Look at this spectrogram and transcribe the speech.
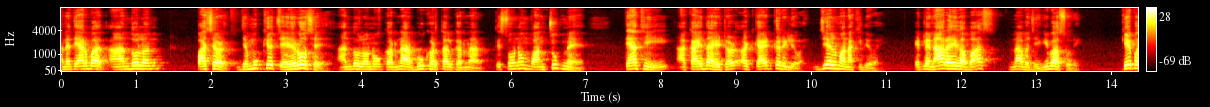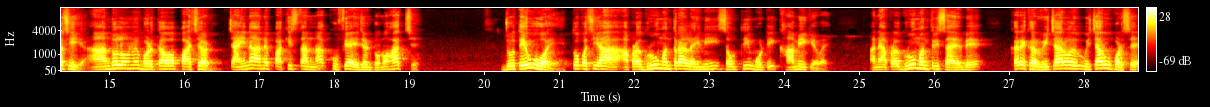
અને ત્યારબાદ આ આંદોલન પાછળ જે મુખ્ય ચહેરો છે આંદોલનો કરનાર, ભૂખ હડતાલ કરનાર, તે સોનમ વાંગચુકને ત્યાંથી આ કાયદા હેઠળ અટકાયત કરી લેવાય. જેલમાં નાખી દેવાય. એટલે ના રહેગા બાસ, ના બજેગી. બાસુરી. કે પછી આ આંદોલનને ભડકાવવા પાછળ ચાઇના અને પાકિસ્તાનના ખુફિયા એજન્ટોનો હાથ છે. જો તેવું હોય, તો પછી આ આપણા ગૃહ મંત્રાલયની સૌથી મોટી ખામી કહેવાય. અને આપણા ગૃહમંત્રી સાહેબે ખરેખર વિચારવા, વિચારવું પડશે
